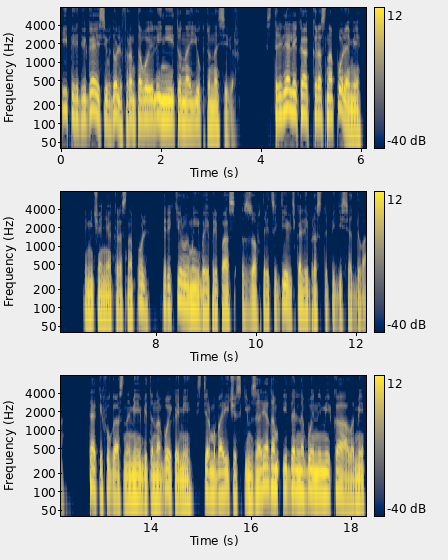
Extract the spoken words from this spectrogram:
и передвигаясь вдоль фронтовой линии то на юг, то на север. Стреляли как краснополями. Примечание «Краснополь» — корректируемый боеприпас ЗОВ-39 калибра 152 так и фугасными бетонобойками с термобарическим зарядом и дальнобойными каалами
